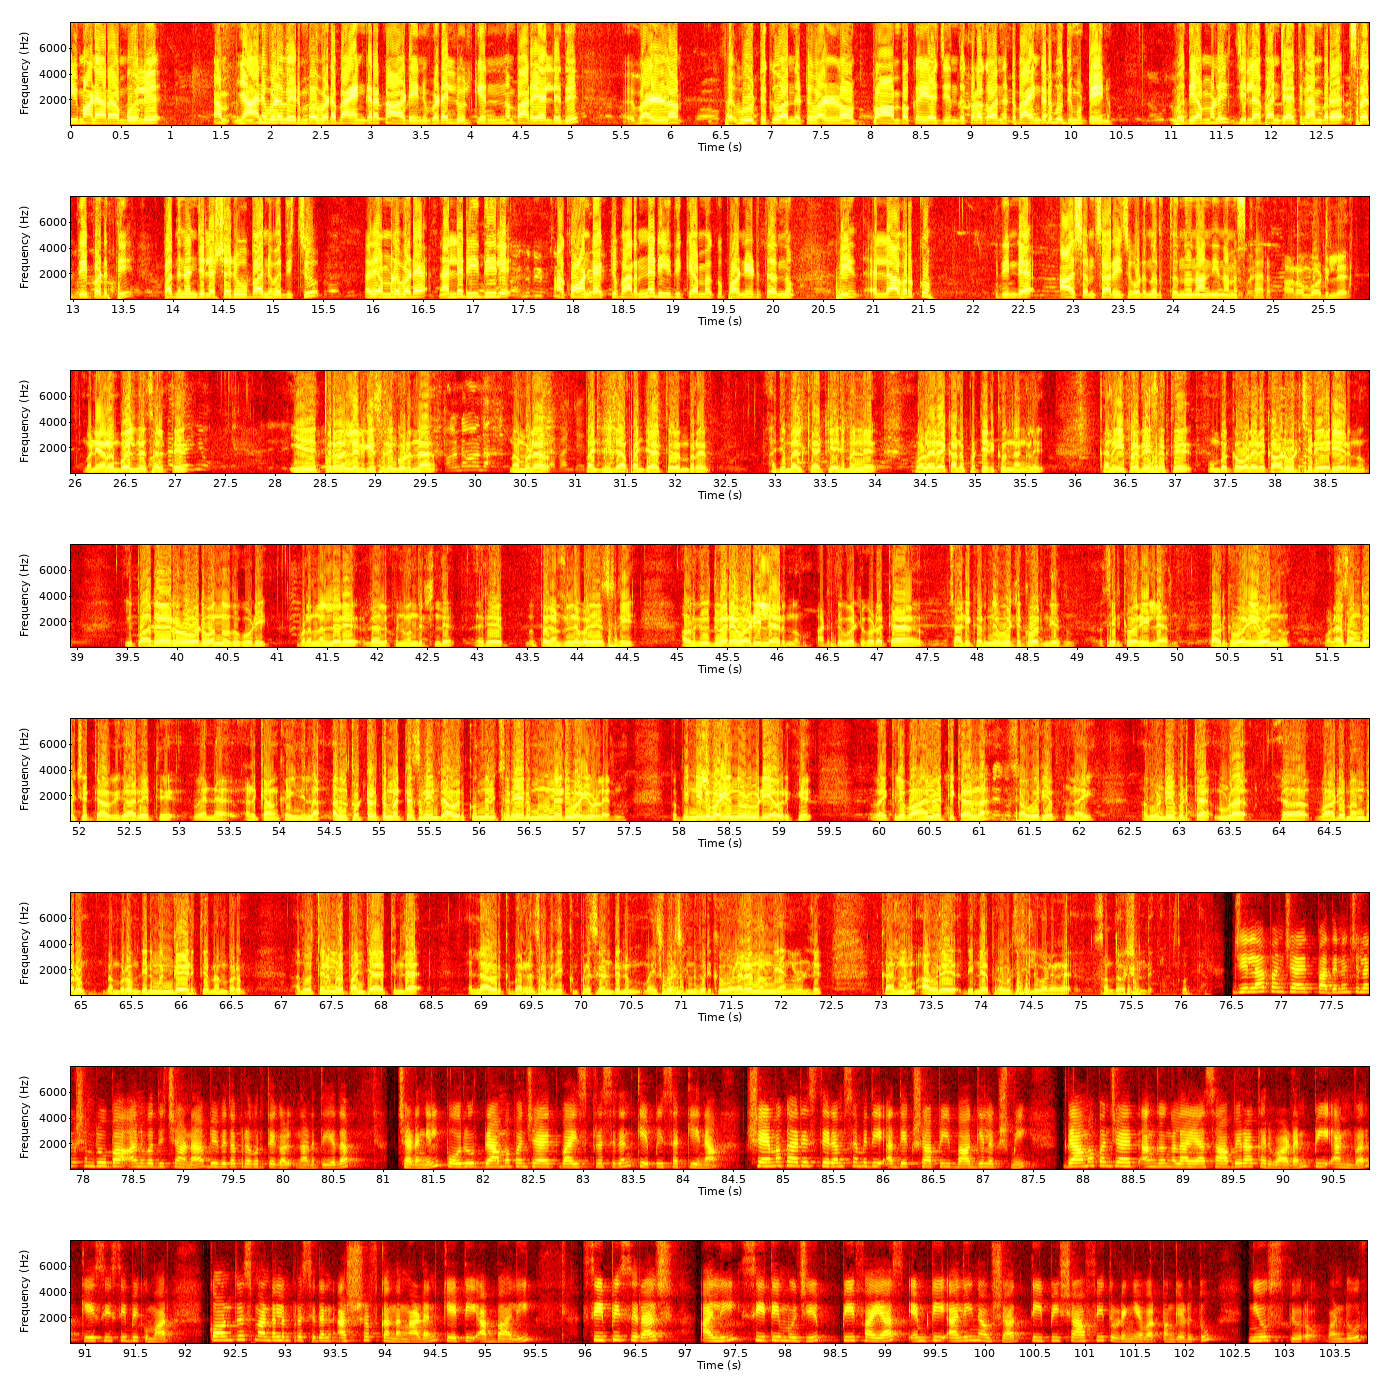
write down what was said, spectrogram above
ഈ മണിയാറാമ്പൂൽ ഞാനിവിടെ വരുമ്പോൾ ഇവിടെ ഭയങ്കര കാടേനും. ഇവിടെ എല്ലോൽക്ക് എന്നും പറയാനുള്ളത് വെള്ളം വീട്ടിൽ വന്നിട്ട് വെള്ളം പാമ്പൊക്കെ ജന്തുക്കളൊക്കെ വന്നിട്ട് ഭയങ്കര ബുദ്ധിമുട്ടേനും. അപ്പോൾ നമ്മൾ ജില്ലാ പഞ്ചായത്ത് മെമ്പറെ ശ്രദ്ധയിൽപ്പെടുത്തി പതിനഞ്ച് ലക്ഷം രൂപ അനുവദിച്ചു. അത് നമ്മളിവിടെ നല്ല രീതിയിൽ ആ കോണ്ടാക്ട് പറഞ്ഞ രീതിക്ക് നമുക്ക് പണിയെടുത്തു തന്നു. എല്ലാവർക്കും ഇതിന്റെ ആശംസ അറിയിച്ചുകൊണ്ട് നിർത്തുന്നു. നന്ദി നമസ്കാരം. ആറാം വാർഡിലെ മണിയാറമ്പോയിൽ എന്ന സ്ഥലത്ത് ഇത്ര നല്ല വികസനം കൊടുന്ന നമ്മുടെ ജില്ലാ panchayat member Ajmal K T അജ്മലിന് വളരെ കടപ്പെട്ടിരിക്കും ഞങ്ങൾ കാരണം ഈ പ്രദേശത്ത് മുമ്പൊക്കെ വളരെ കാട് പിടിച്ചൊരു ഏരിയ ആയിരുന്നു. ഇപ്പോൾ അത് ഒരു റോഡ് വന്നതുകൂടി ഇവിടെ നല്ലൊരു ഡെവലപ്മെന്റ് വന്നിട്ടുണ്ട്. ഒരു ഇപ്പോൾ കണ്ടില്ല ഒരു സ്ത്രീ അവർക്ക് ഇതുവരെ വഴിയില്ലായിരുന്നു. അടുത്ത വീട്ടിൽ കൂടെ ഒക്കെ ചാടിക്കടന്ന് വീട്ടിലേക്ക് വരേണ്ടിയിരുന്നു ശരിക്കും വഴിയില്ലായിരുന്നു. അപ്പോൾ അവർക്ക് വഴി വന്നു. വളരെ സന്തോഷിച്ചിട്ട് ആ വികാരമായിട്ട് പിന്നെ അടക്കാൻ കഴിഞ്ഞില്ല. അതിൽ തൊട്ടടുത്ത് മറ്റേ സ്ത്രീ ഉണ്ട് അവർക്കൊന്നിന് ചെറിയൊരു മൂന്നടി വഴിയുള്ളായിരുന്നു. ഇപ്പോൾ പിന്നിൽ വഴിയൊന്നോടുകൂടി അവർക്ക് ബൈക്കിൽ വാഹനം എത്തിക്കാനുള്ള സൗകര്യം ഉണ്ടായി. അതുകൊണ്ട് ഇവിടുത്തെ നമ്മളെ വാർഡ് മെമ്പറും മെമ്പറും ഇതിന് മുൻകൈ എടുത്ത് മെമ്പറും അതുപോലെ തന്നെ നമ്മളെ പഞ്ചായത്തിന്റെ എല്ലാവർക്കും ഭരണസമിതിക്കും പ്രസിഡന്റിനും വൈസ് പ്രസിഡന്റിനും ഇവർക്ക് വളരെ നന്ദി ഞങ്ങളുണ്ട്. കാരണം അവർ ഇതിന്റെ പ്രവൃത്തിയിൽ വളരെ സന്തോഷമുണ്ട്. ഓക്കെ. ജില്ലാ പഞ്ചായത്ത് പതിനഞ്ച് ലക്ഷം രൂപ അനുവദിച്ചാണ് വിവിധ പ്രവൃത്തികൾ നടത്തിയത്. ചടങ്ങിൽ പോരൂർ ഗ്രാമപഞ്ചായത്ത് vice president K P Sakeena ക്ഷേമകാര്യ സ്ഥിരം സമിതി അധ്യക്ഷ പി ഭാഗ്യലക്ഷ്മി ഗ്രാമപഞ്ചായത്ത് അംഗങ്ങളായ Sabira Karuvadan P Anwar K C C B Kumar Congress മണ്ഡലം president Ashraf Kannangadan K T Abbali C P Siraj Ali C T Mujeeb P Fayas M T Ali Naushad T P Shafi തുടങ്ങിയവർ പങ്കെടുത്തു. News bureau Wandoor.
